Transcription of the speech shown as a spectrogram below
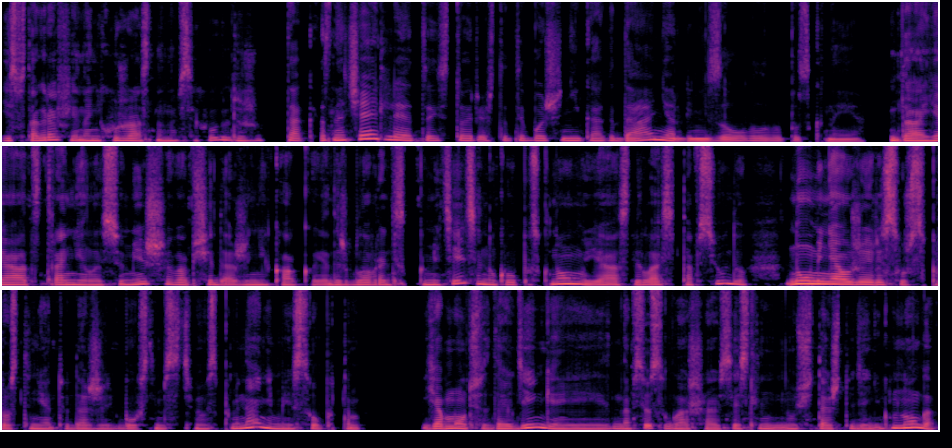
Есть фотографии, на них ужасно на всех выгляжу. Так, означает ли эта история, что ты больше никогда не организовывала выпускные? Да, я отстранилась у Миши вообще даже никак. Я даже была в родительском комитете, но к выпускному я слилась отовсюду. Но у меня уже ресурсов просто нету, даже бог с ним, с этими воспоминаниями и с опытом. Я молча сдаю деньги и на все соглашаюсь. Если ну, считаю, что денег много,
